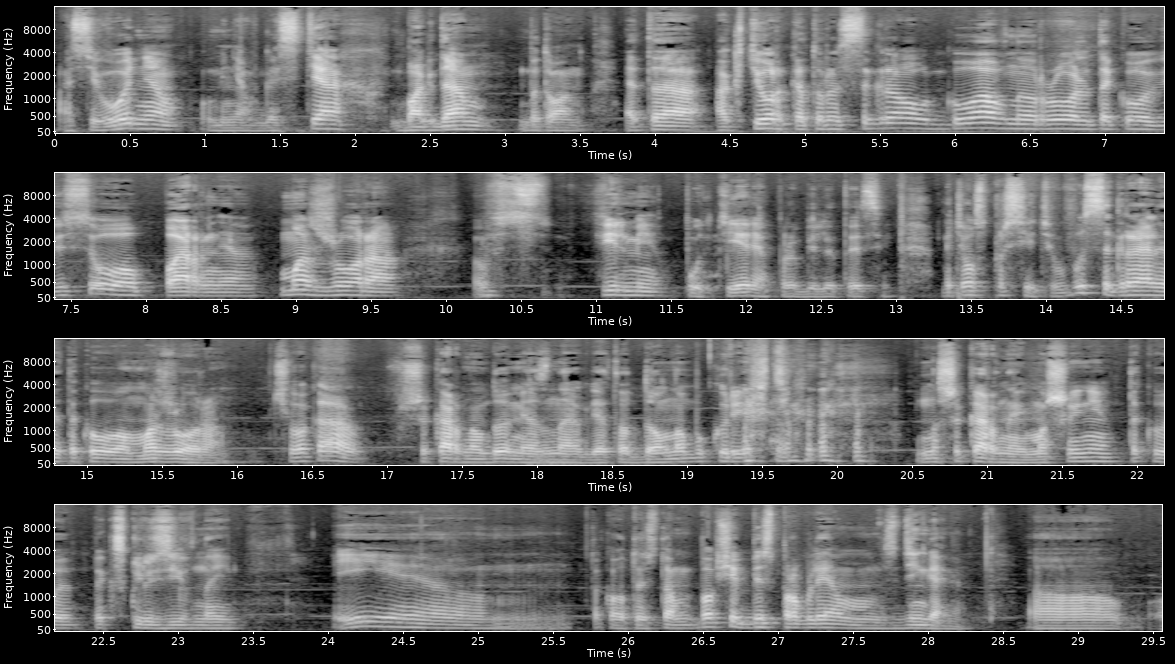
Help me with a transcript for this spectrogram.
А сегодня у меня в гостях Богдан Батуан. Это актер, который сыграл главную роль такого веселого парня, мажора в фильме «Путеря» про билетеси. Хотел спросить, вы сыграли такого мажора, чувака в шикарном доме, я знаю, где-то дом на Букуреште, на шикарной машине такой эксклюзивной. И эм, такого, то есть там вообще без проблем с деньгами.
